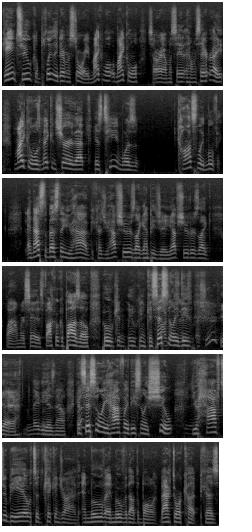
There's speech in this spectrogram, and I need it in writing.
Game two, completely different story. Michael, Michael, sorry, I'm gonna say that. I'm gonna say it right. Michael was making sure that his team was constantly moving, and that's the best thing you have because you have shooters like MPJ. You have shooters like wow, I'm gonna say this, Facu Campazzo, who can who can consistently. De- a, a shooter. yeah, maybe he is now. Consistently, halfway decently shoot. You have to be able to kick and drive and move and move without the ball. Backdoor cut because,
